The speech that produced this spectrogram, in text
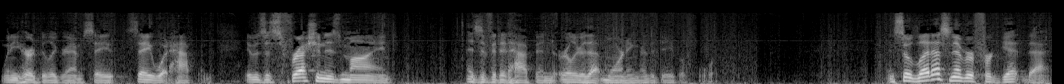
when he heard Billy Graham say, say what happened. It was as fresh in his mind as if it had happened earlier that morning or the day before. And so let us never forget that.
